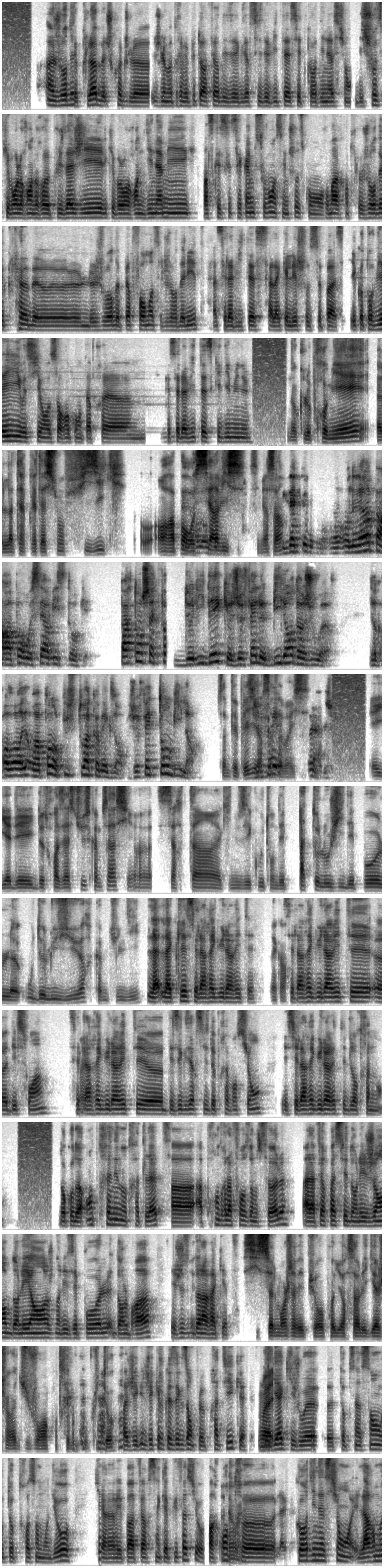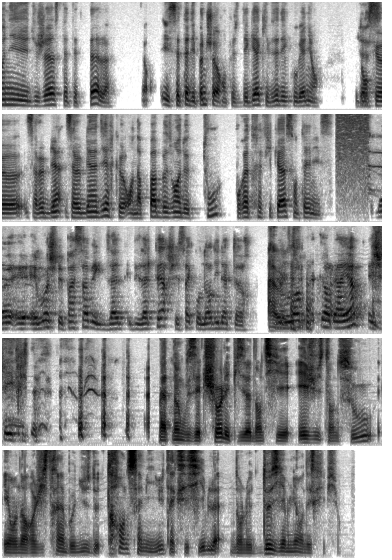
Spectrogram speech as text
un jour de club, je crois que je le, je le plutôt à faire des exercices de vitesse et de coordination, des choses qui vont le rendre plus agile, qui vont le rendre dynamique, parce que c'est quand même souvent c'est une chose qu'on remarque entre le joueur de club, euh, le joueur de performance et le joueur d'élite, c'est la vitesse à laquelle les choses se passent. Et quand on vieillit aussi, on se rend compte après euh, que c'est la vitesse qui diminue. Donc le premier, euh, l'interprétation physique en rapport au service, c'est bien ça? Exactement. On est là par rapport au service. Donc partons chaque fois de l'idée que je fais le bilan d'un joueur. Donc, on va, prendre en plus toi comme exemple. Je fais ton bilan. Ça me fait plaisir, ça, Fabrice. Et il y a des deux, trois astuces comme ça, si euh, certains qui nous écoutent ont des pathologies d'épaule ou de l'usure, comme tu le dis La, clé, c'est la régularité. D'accord. C'est la régularité euh, des soins, c'est la régularité euh, des exercices de prévention et c'est la régularité de l'entraînement. Donc, on doit entraîner notre athlète à, prendre la force dans le sol, à la faire passer dans les jambes, dans les hanches, dans les épaules, dans le bras et juste dans la raquette. Si seulement j'avais pu reproduire ça, les gars, j'aurais dû vous rencontrer beaucoup plus tôt. J'ai quelques exemples pratiques. Les gars qui jouaient euh, top 500 ou top 300 mondiaux, qui n'arrivaient pas à faire 5 appuis faciaux. Par ah contre, euh, la coordination et l'harmonie du geste étaient telles. Et c'était des punchers en plus, des gars qui faisaient des coups gagnants. Donc, euh, ça, veut bien, ça veut bien dire qu'on n'a pas besoin de tout pour être efficace en tennis. Et, moi, je fais pas ça avec des haltères, je fais ça avec mon ordinateur. Ah mon ordinateur derrière et je fais les tristesses. Maintenant que vous êtes chaud, l'épisode entier est juste en dessous et on a enregistré un bonus de 35 minutes accessible dans le deuxième lien en description.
